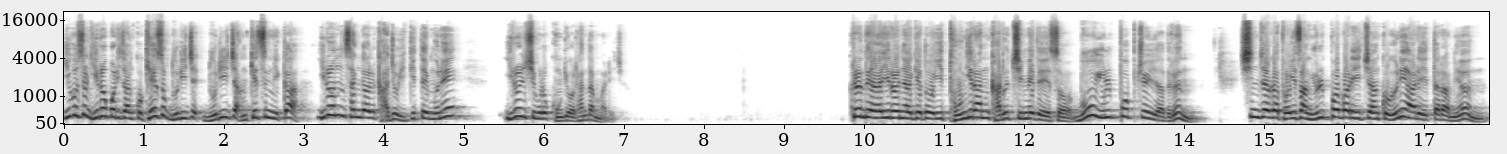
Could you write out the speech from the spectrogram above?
이것을 잃어버리지 않고 계속 누리지, 누리지 않겠습니까? 이런 생각을 가지고 있기 때문에 이런 식으로 공격을 한단 말이죠. 그런데 이러냐게도 이 동일한 가르침에 대해서 무율법주의자들은 신자가 더 이상 율법 아래 있지 않고 은혜 아래 있다라면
